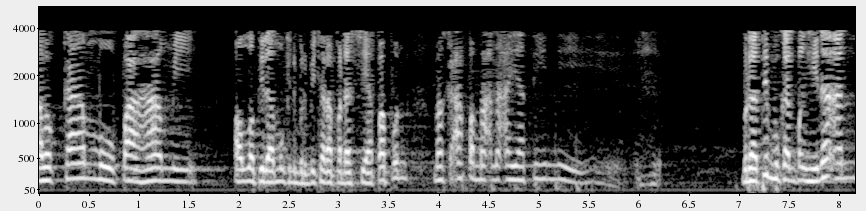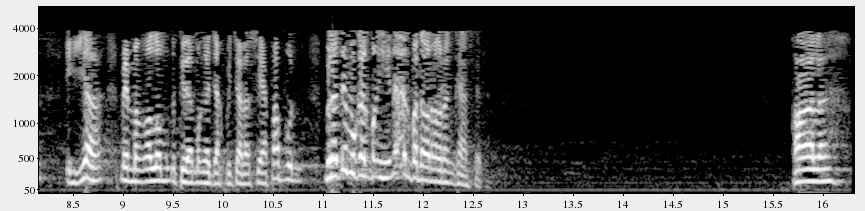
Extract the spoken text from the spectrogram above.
Kalau kamu pahami Allah tidak mungkin berbicara pada siapa pun, maka apa makna ayat ini? Berarti bukan penghinaan. Iya, memang Allah tidak mengajak bicara siapa pun. Berarti bukan penghinaan pada orang-orang kafir. Qala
